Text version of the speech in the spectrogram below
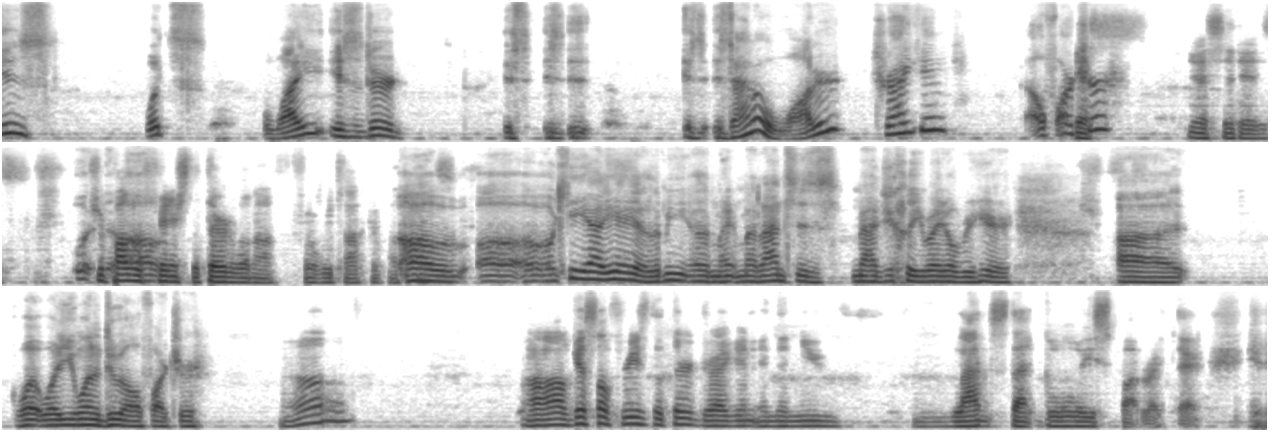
is, what's, why is there, is is is is, is that a water dragon, Elf Archer? Yes. Yes, it is. What- Should probably uh, finish the third one off before we talk about this. Oh, uh, okay, yeah, yeah, yeah. Let me. Uh, my my lance is magically right over here. Uh, what what do you want to do, Elf Archer? Uh, I guess I'll freeze the third dragon and then you lance that glowy spot right there.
